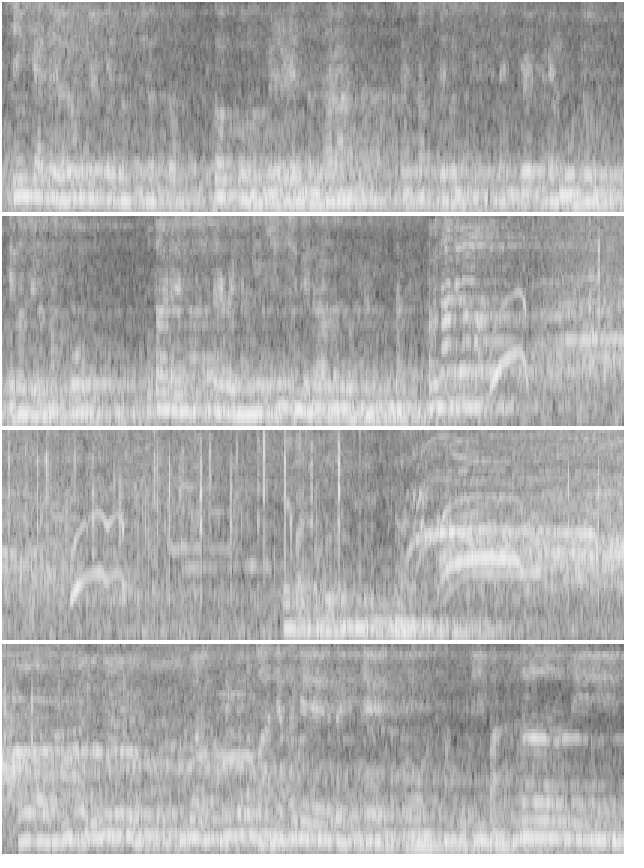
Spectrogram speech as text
지금까지 여러분들께서 뜨겁고 열렬했던 사랑, 저희 탑세븐, 식스맨, 13명 모두 에너지로 삼고 또 다른 시작을 향해 힘차게 나아가도록 하겠습니다. 감사합니다! 네, 마지막으로 선택입니다. 어, 문득 오늘 정말 생각을 많이 하게 된 게, 어, 참 우리 만남이,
